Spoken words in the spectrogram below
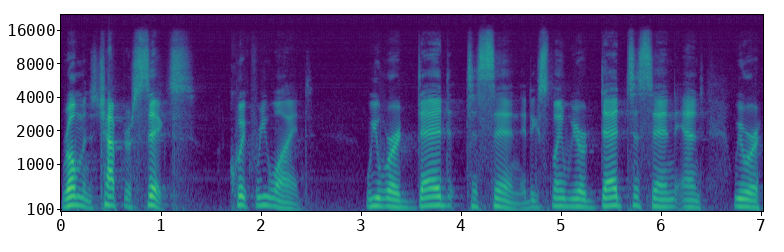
Romans chapter 6, quick rewind. We were dead to sin. It explained we were dead to sin and we were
